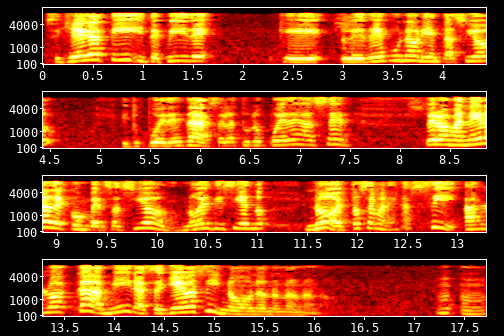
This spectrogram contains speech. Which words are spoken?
Si llega a ti y te pide que le des una orientación, y tú puedes dársela, tú lo puedes hacer, pero a manera de conversación, no es diciendo, no, esto se maneja así, hazlo acá, mira, se lleva así, no, no, no, no, no, no.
